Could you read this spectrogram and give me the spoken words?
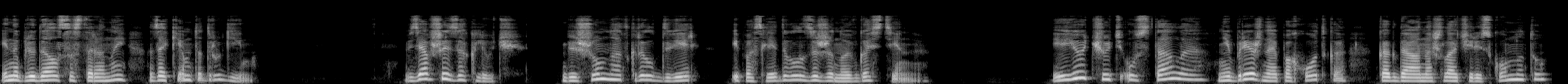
и наблюдал со стороны за кем-то другим. Взявшись за ключ, бесшумно открыл дверь и последовал за женой в гостиную. Ее чуть усталая, небрежная походка, когда она шла через комнату,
